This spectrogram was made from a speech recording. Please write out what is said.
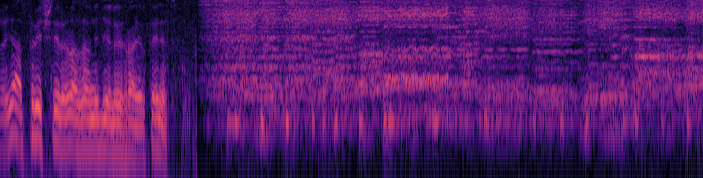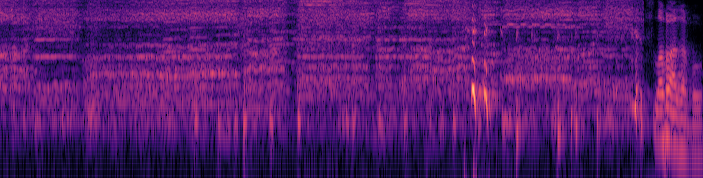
Я 3-4 раза в неделю играю в теннис. Слова забув.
